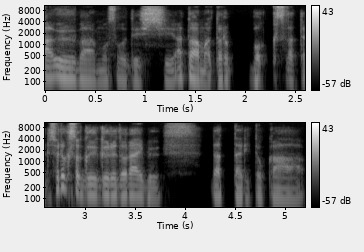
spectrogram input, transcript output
まあ、Uber もそうですし、あとはまあ Dropbox だったり、それこそ Google ドライブだったりとか、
